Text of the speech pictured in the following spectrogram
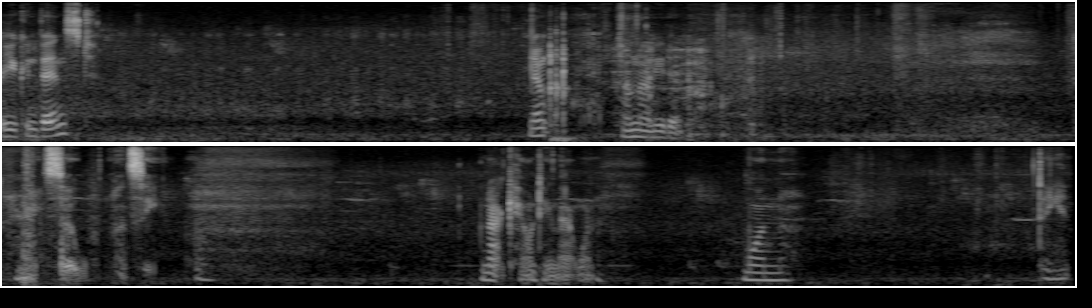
Are you convinced? Nope, I'm not either. All right, so let's see. not counting that one. One. Dang it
